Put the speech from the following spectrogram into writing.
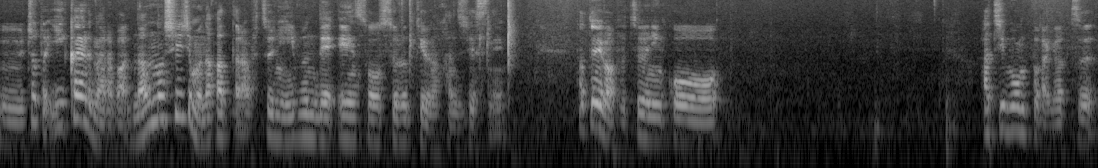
ちょっと言い換えるならば、何の指示もなかったら普通にイーブンで演奏するというような感じですね。例えば、普通にこう8分音符が4つ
